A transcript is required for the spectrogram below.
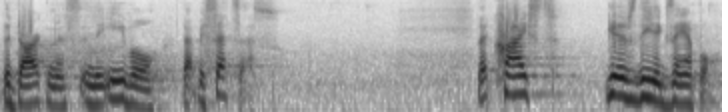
the darkness and the evil that besets us. That Christ gives the example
